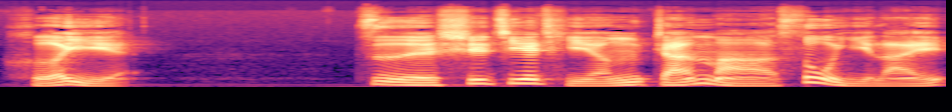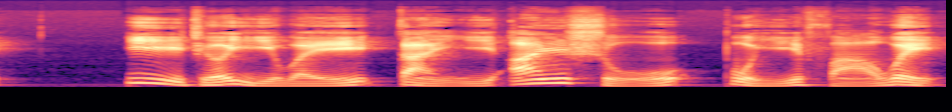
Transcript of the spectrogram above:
何也？自失街亭斩马谡以来，义者以为但宜安蜀，不宜伐魏；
